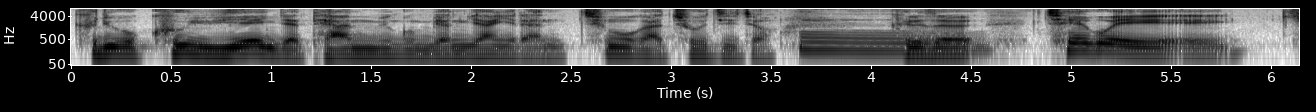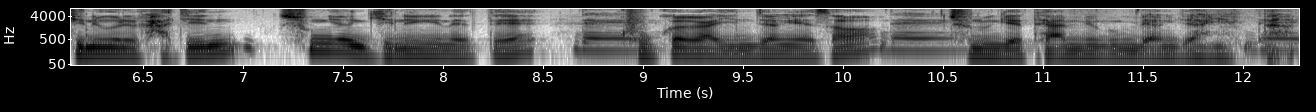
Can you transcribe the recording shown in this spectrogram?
그리고 그 위에 이제 대한민국 명장이라는 칭호가 주어지죠. 음. 그래서 최고의 기능을 가진 숙련 기능인한테 네. 국가가 인정해서 네. 주는 게 대한민국 명장입니다. 네.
